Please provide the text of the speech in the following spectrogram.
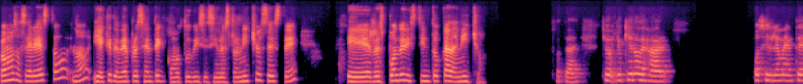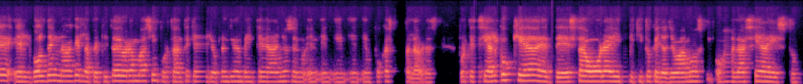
vamos a hacer esto, ¿no? Y hay que tener presente que, como tú dices, si nuestro nicho es este, eh, responde distinto cada nicho. Total. Yo, yo quiero dejar posiblemente el golden nugget, la pepita de oro más importante que yo he en 20 años en, pocas palabras. Porque si algo queda de, de, esta hora y piquito que ya llevamos, ojalá sea esto,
